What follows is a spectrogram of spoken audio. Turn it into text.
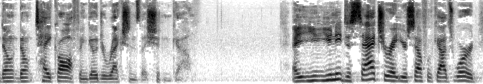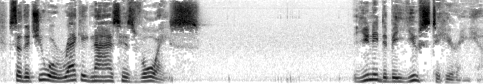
don't, don't take off and go directions they shouldn't go. And you, you need to saturate yourself with God's Word so that you will recognize His voice you need to be used to hearing him,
